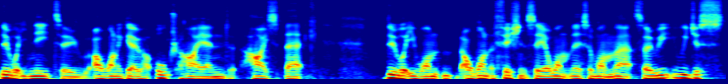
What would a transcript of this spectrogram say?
Do what you need to. I want to go ultra high end, high spec. Do what you want. I want efficiency. I want this. I want that. So we, we just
